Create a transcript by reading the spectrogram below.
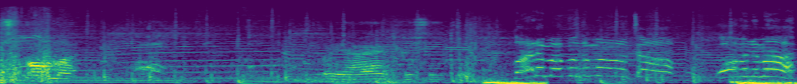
Just armor. Oh yeah, I appreciate it. Light him up with a Molotov! Warming him up!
